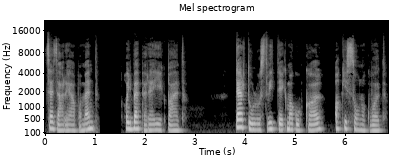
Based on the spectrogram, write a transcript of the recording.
Cezáreába ment, hogy bepereljék Pált. Tertulluszt vitték magukkal, aki szónok volt.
